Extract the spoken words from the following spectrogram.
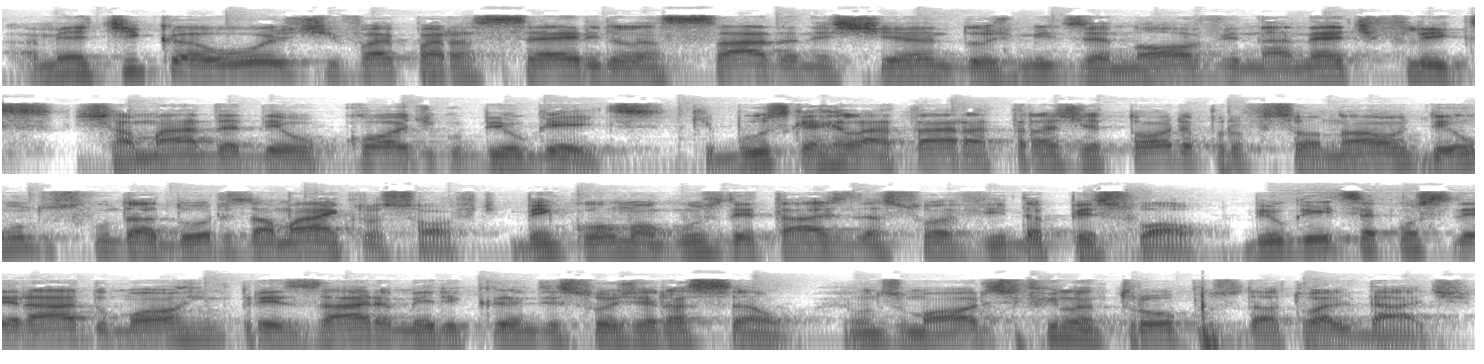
A minha dica hoje vai para a série lançada neste ano de 2019 na Netflix, chamada de O Código Bill Gates, que busca relatar a trajetória profissional de um dos fundadores da Microsoft, bem como alguns detalhes da sua vida pessoal. Bill Gates é considerado o maior empresário americano de sua geração, um dos maiores filantropos da atualidade.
